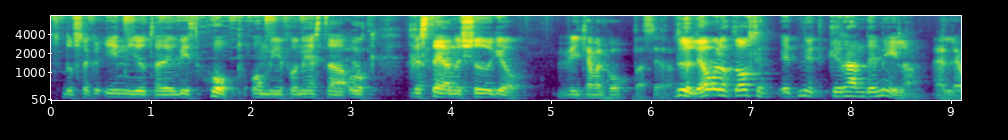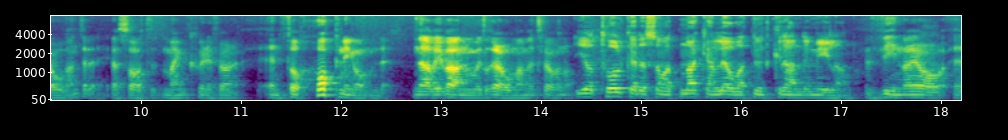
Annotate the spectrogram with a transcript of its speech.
Så du försöker ingjuta ett visst hopp om inför nästa och resterande 20 år. Vi kan väl hoppas i alla fall. Du lovade något avsnitt, ett nytt Grande Milan. Jag lovar inte det. Jag sa att man kunde få en förhoppning om det. När vi vann mot Roma med 2-0. Jag tolkar det som att Mackan lovar ett nytt Grande Milan. Vinner jag... Eh,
